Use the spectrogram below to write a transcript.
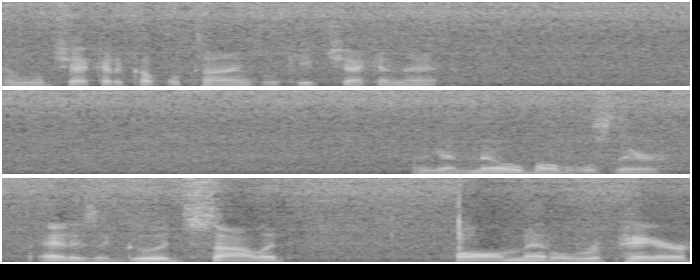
and we'll check it a couple times, we'll keep checking that. We got no bubbles there. That is a good solid all metal repair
